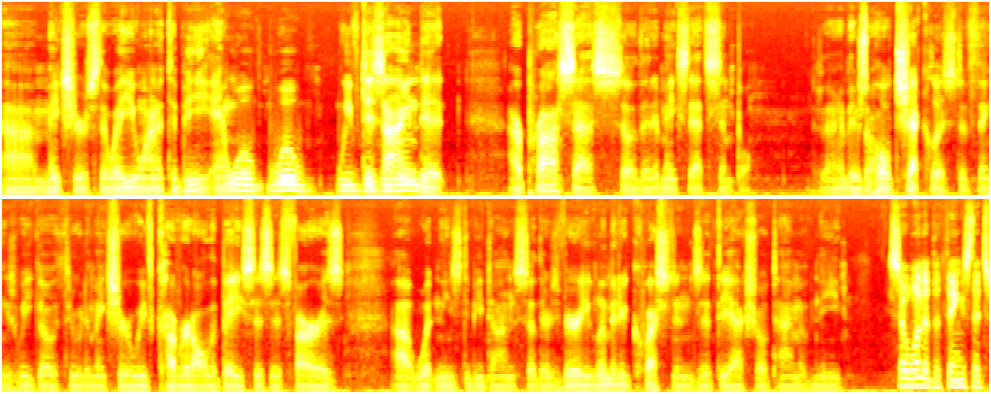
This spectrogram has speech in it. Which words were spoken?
uh, make sure it's the way you want it to be. And we'll we'll we've designed it our process so that it makes that simple. There's a whole checklist of things we go through to make sure we've covered all the bases as far as uh, what needs to be done. So there's very limited questions at the actual time of need. So one of the things that's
